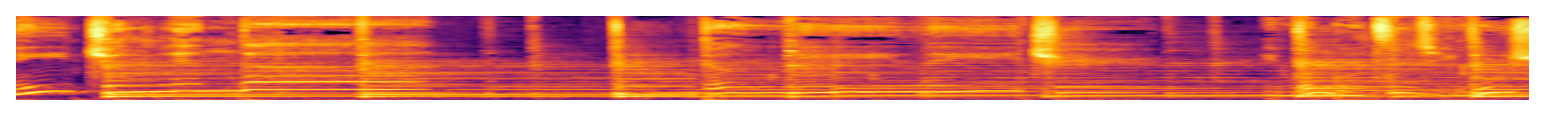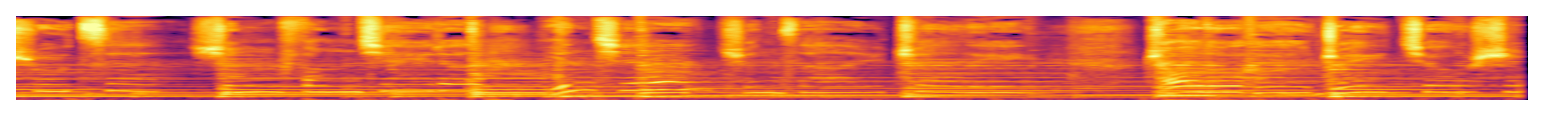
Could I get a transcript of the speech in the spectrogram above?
你眷恋的都已离去，你问过自己无数次，想放弃的眼前全在这里，超脱和追求是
